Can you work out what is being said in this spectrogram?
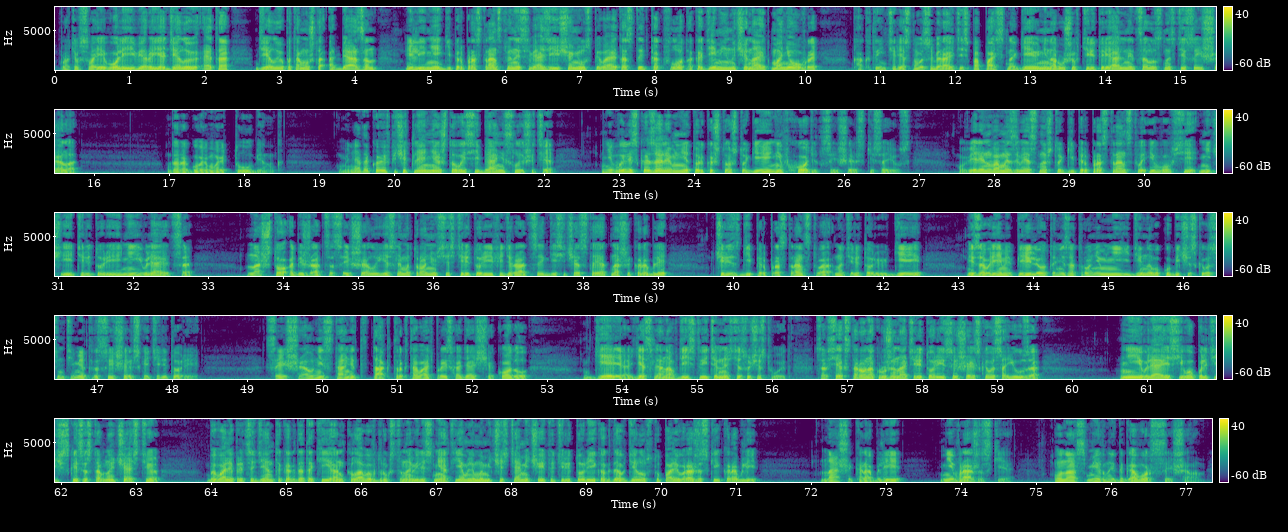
Против своей воли и веры я делаю это, делаю потому что обязан, и линия гиперпространственной связи еще не успевает остыть, как флот Академии начинает маневры. Как это интересно, вы собираетесь попасть на Гею, не нарушив территориальной целостности Сейшела?» дорогой мой Тубинг. У меня такое впечатление, что вы себя не слышите. Не вы ли сказали мне только что, что геи не входят в Сейшельский союз? Уверен, вам известно, что гиперпространство и вовсе ничьей территорией не является. На что обижаться Сейшелу, если мы тронемся с территории Федерации, где сейчас стоят наши корабли, через гиперпространство на территорию Геи, и за время перелета не затронем ни единого кубического сантиметра сейшельской территории. Сейшел не станет так трактовать происходящее, Кодл. Гея, если она в действительности существует, со всех сторон окружена территорией Сейшельского союза, не являясь его политической составной частью. Бывали прецеденты, когда такие анклавы вдруг становились неотъемлемыми частями чьей-то территории, когда в дело вступали вражеские корабли. Наши корабли не вражеские. У нас мирный договор с Сейшелом.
